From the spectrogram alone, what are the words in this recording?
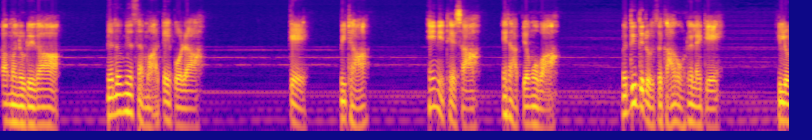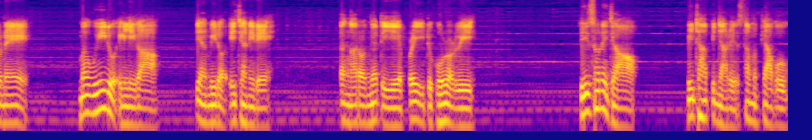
တာမန်လူတွေကမျက်လုံးမျက်စံမှာအတဲ့ပေါ်တာကဲမိသားဟင်းနေထက်စားအဲ့ဒါပြောမို့ပါ မသိတဲ့လိုစကားကိုလှည့်လိုက်တယ်ဒီလိုနဲ့မဝီးတို့အိမ်လေးကပြန်ပြီးတော့အေးချမ်းနေတယ်တန်ဃာတော်မြတ်တည်းရဲ့ပြိတကိုးတော်တွေဒီစွမ်းနေကြောင့်မိသားပညာတွေအဆမပြဘူး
